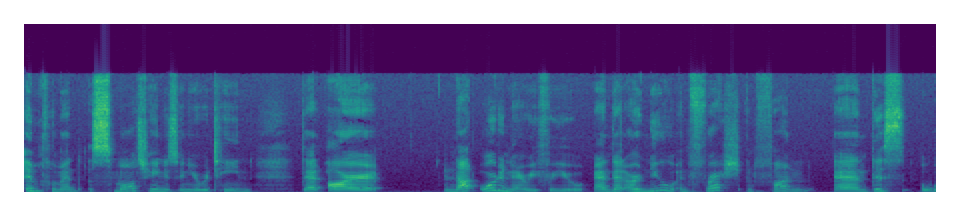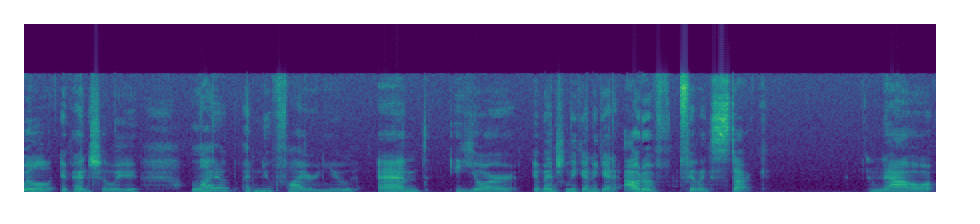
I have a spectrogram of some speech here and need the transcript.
implement small changes in your routine that are not ordinary for you and that are new and fresh and fun. And this will eventually light up a new fire in you, and you're eventually gonna get out of feeling stuck now,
